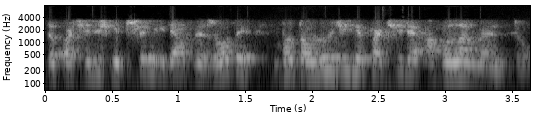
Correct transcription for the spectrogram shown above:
dopłaciliśmy 3 miliardy złotych, bo to ludzie nie płacili abonamentu.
